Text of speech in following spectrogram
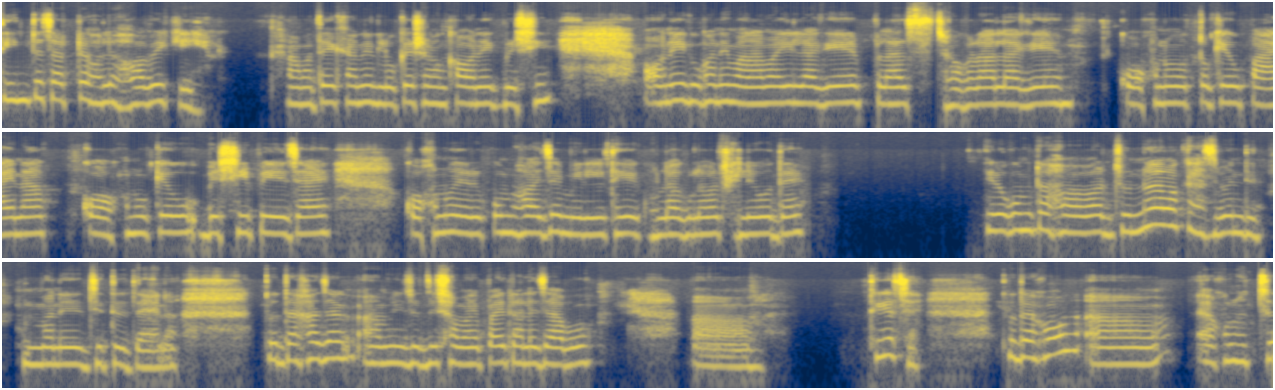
তিনটে, চারটে হলে হবে কি? আমাদের এখানে লোকের সংখ্যা অনেক বেশি। অনেক ওখানে মারামারি লাগে প্লাস ঝগড়া লাগে। কখনো তো কেউ পায় না, কখনো কেউ বেশি পেয়ে যায়। কখনো এরকম হয় যে মিল থেকে ঘোলাগুলো আবার ফেলেও দেয়। এরকমটা হওয়ার জন্য আমাকে হাজব্যান্ড মানে যেতে দেয় না। তো দেখা যাক, আমি যদি সময় পাই তাহলে যাব। ঠিক আছে? তো দেখো এখন হচ্ছে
